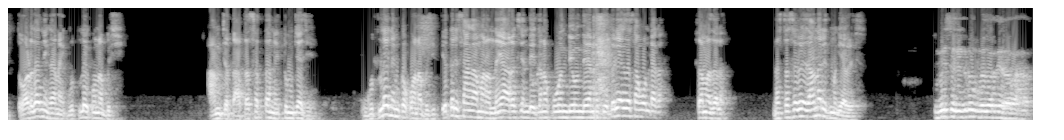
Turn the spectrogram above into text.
तोडगा निघा नाही गुतलंय कोणापाशी? आमच्यात आता सत्ता नाही तुमच्याच आहे. गुतलंय नेमकं कोणापाशी? ते तरी सांगा मला नाही आरक्षण द्यायचं ना कोण देऊन द्या ना ते तरी एकदा सांगून टाका समाजाला. नसता सगळे जाणार आहेत मग यावेळेस. तुम्ही सगळीकडे उमेदवार देणार आहात.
